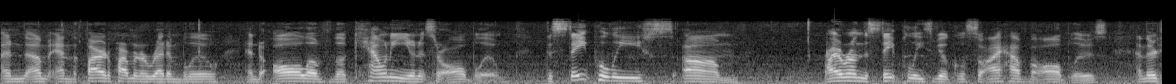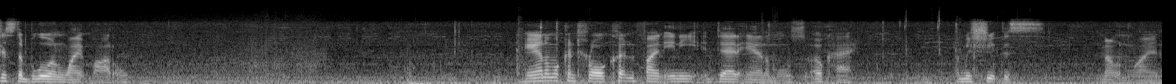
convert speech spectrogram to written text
and um, and the fire department are red and blue, and all of the county units are all blue. The state police, um, I run the state police vehicles, so I have the all blues, and they're just a blue and white model. Animal control couldn't find any dead animals. Okay. Let me shoot this mountain lion.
